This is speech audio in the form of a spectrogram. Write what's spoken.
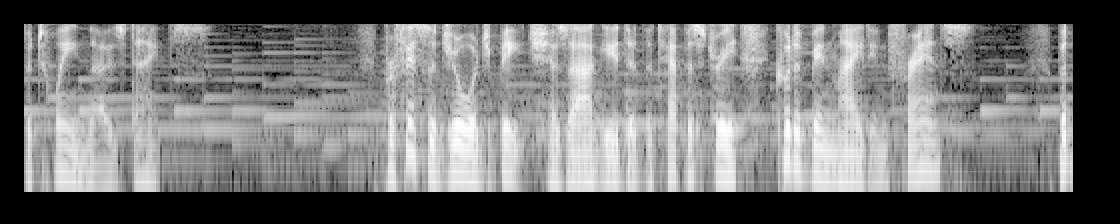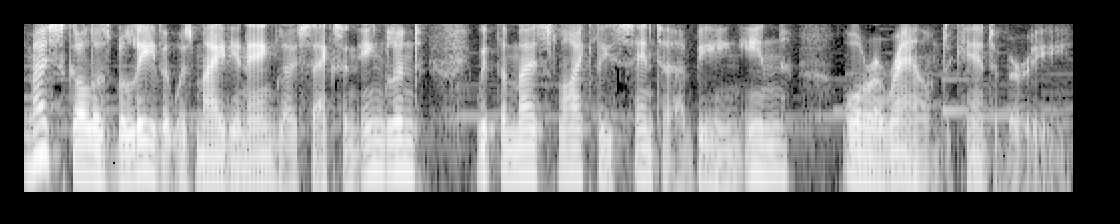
between those dates. Professor George Beech has argued that the tapestry could have been made in France, but most scholars believe it was made in Anglo Saxon England, with the most likely centre being in or around Canterbury.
